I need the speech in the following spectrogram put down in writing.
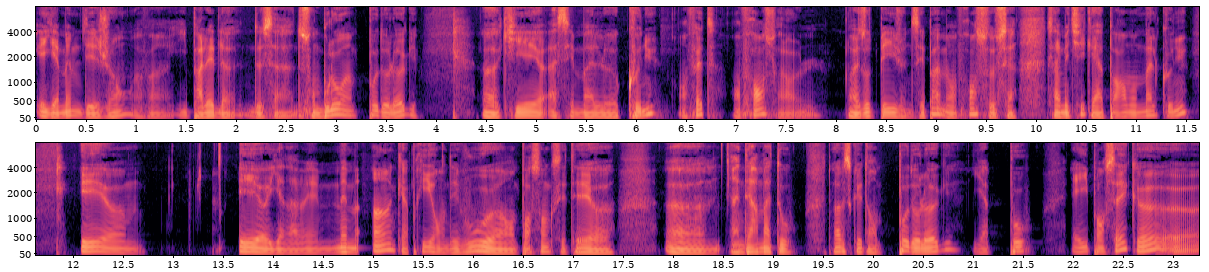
et il y a même des gens. Enfin, il parlait de, de, sa, de son boulot, un hein, podologue, qui est assez mal connu en fait en France. Dans les autres pays, je ne sais pas, mais en France, c'est un métier qui est apparemment mal connu. Et et euh, il y en avait même un qui a pris rendez-vous euh, en pensant que c'était euh, un dermato. Parce que dans podologue, il y a peau. Et il pensait que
